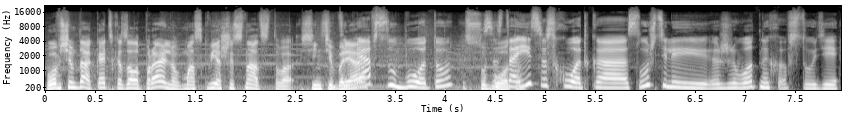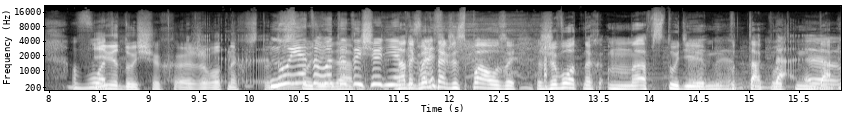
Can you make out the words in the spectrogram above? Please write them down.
В общем, да, Катя сказала правильно. В Москве 16 Сентября сентября. в субботу Суббота. состоится сходка слушателей животных в студии. Вот. И ведущих э, животных в студии. Ну, В это студии, вот да. это еще не Надо говорить также с паузой животных м, в студии. Вот так вот. Да, э,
